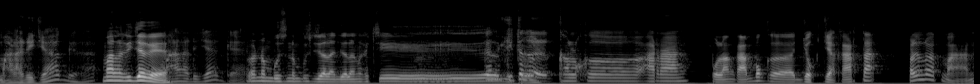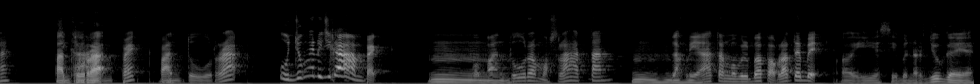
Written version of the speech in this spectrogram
Malah dijaga. Malah dijaga ya? Malah dijaga. Lo nembus-nembus jalan-jalan kecil. Kan kita gitu. kalau ke arah pulang kampung ke Yogyakarta, paling lewat mana? Pantura. Cikampek, Pantura, ujungnya di Cikampek. Hmm. Mau Pantura, mau Selatan. Hmm. Lah kelihatan mobil bapak plat TB. Oh iya sih, bener juga ya.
